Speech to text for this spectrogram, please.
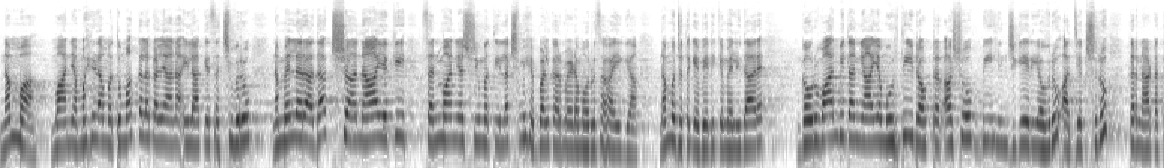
ನಮ್ಮ ಮಾನ್ಯ ಮಹಿಳಾ ಮತ್ತು ಮಕ್ಕಳ ಕಲ್ಯಾಣ ಇಲಾಖೆ ಸಚಿವರು, ನಮ್ಮೆಲ್ಲರ ದಕ್ಷ ನಾಯಕಿ ಸನ್ಮಾನ್ಯ ಶ್ರೀಮತಿ ಲಕ್ಷ್ಮಿ ಹೆಬ್ಬಾಳ್ಕರ್ ಮೇಡಮ್ ಅವರು ಸಹ ಈಗ ನಮ್ಮ ಜೊತೆಗೆ ವೇದಿಕೆ ಮೇಲಿದ್ದಾರೆ. ಗೌರವಾನ್ವಿತ ನ್ಯಾಯಮೂರ್ತಿ ಡಾಕ್ಟರ್ ಅಶೋಕ್ ಬಿ. ಹಿಂಜಗೇರಿ ಅವರು ಅಧ್ಯಕ್ಷರು, ಕರ್ನಾಟಕ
